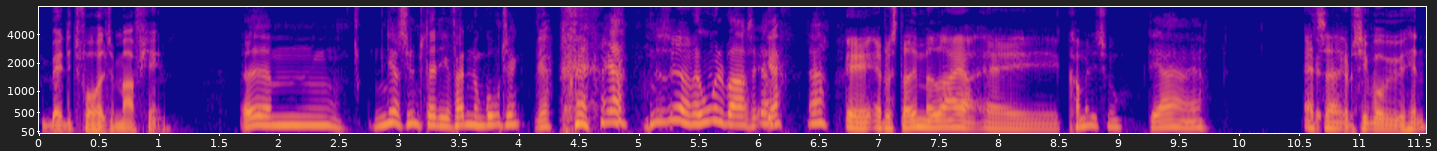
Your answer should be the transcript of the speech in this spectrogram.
Hvad er dit forhold til mafiaen? Øhm, jeg synes at de fandt nogle gode ting. Ja. ja, det synes jeg da umiddelbart. Ja, Ja. ja. øh, er du stadig medejer af Comedy Zoo? det er jeg, ja. Altså, Kan du se, hvor vi vil hen?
